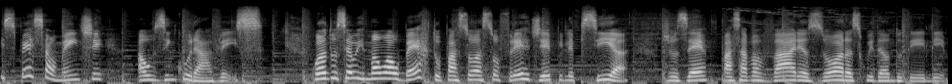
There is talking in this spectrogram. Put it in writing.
especialmente aos incuráveis. Quando seu irmão Alberto passou a sofrer de epilepsia, José passava várias horas cuidando dele.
